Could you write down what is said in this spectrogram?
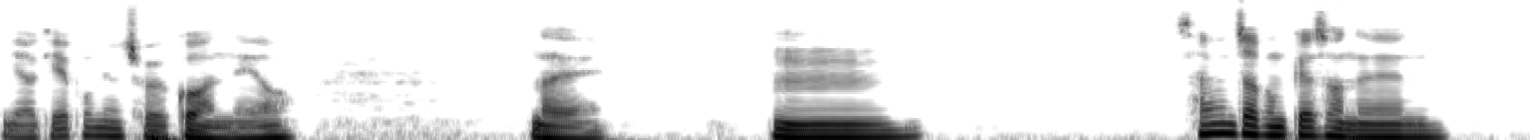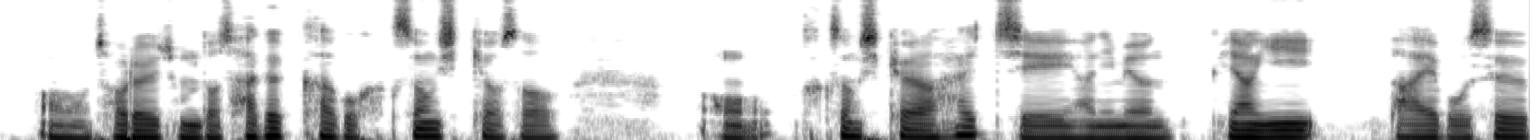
이야기해보면 좋을 것 같네요. 네. 음, 사연자분께서는 어, 저를 좀 더 자극하고 각성시켜서 어, 각성시켜야 할지 아니면 그냥 이 나의 모습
